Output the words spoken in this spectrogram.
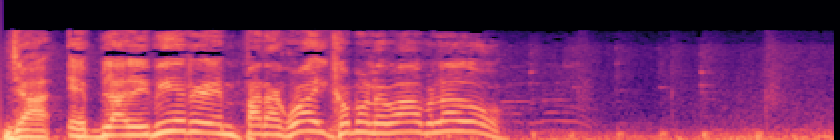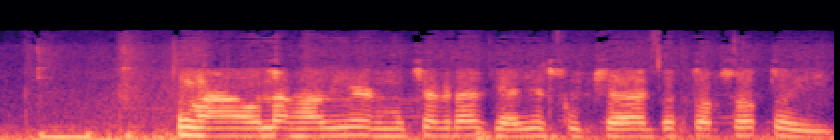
Ya, eh, Vladimir en Paraguay, ¿cómo le va hablado? Ah, hola Javier, muchas gracias. Ahí escuché al doctor Soto y,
